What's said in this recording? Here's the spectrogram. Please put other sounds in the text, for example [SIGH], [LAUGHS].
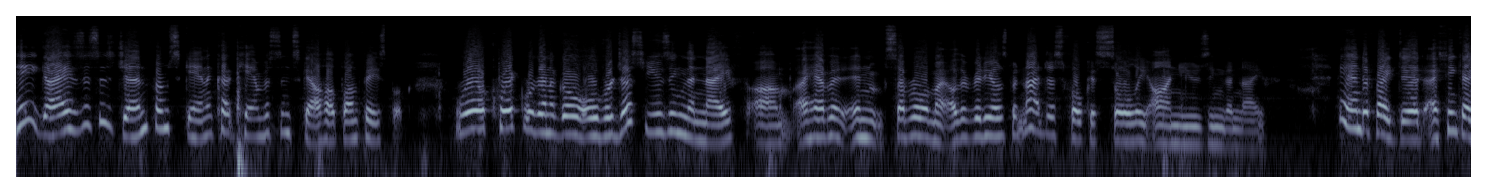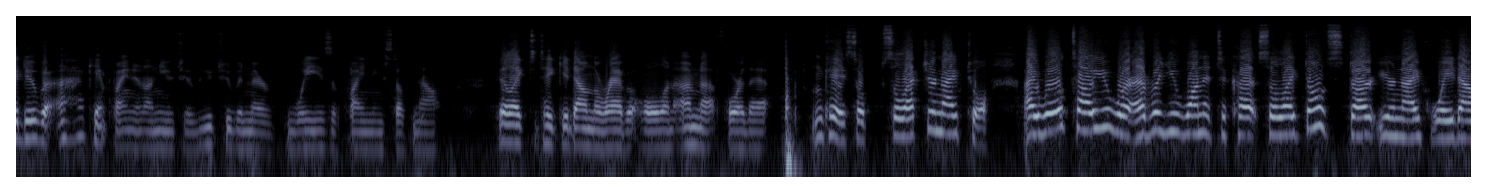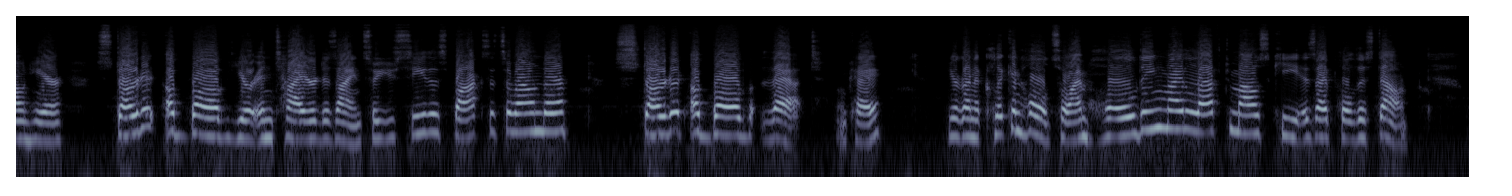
Hey guys, this is Jen from Scan and Cut Canvas and Scal Help on Facebook. Real quick, we're going to go over just using the knife. Um, I have it in several of my other videos, but not just focus solely on using the knife. And if I did, I think I do, but I can't find it on YouTube. YouTube and their ways of finding stuff now. They like to take you down the rabbit hole, and I'm not for that. Okay, so select your knife tool. I will tell you wherever you want it to cut. So, like, don't start your knife way down here. Start it above your entire design. So you see this box that's around there? Start it above that, okay? You're going to click and hold. So I'm holding my left mouse key as I pull this down.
